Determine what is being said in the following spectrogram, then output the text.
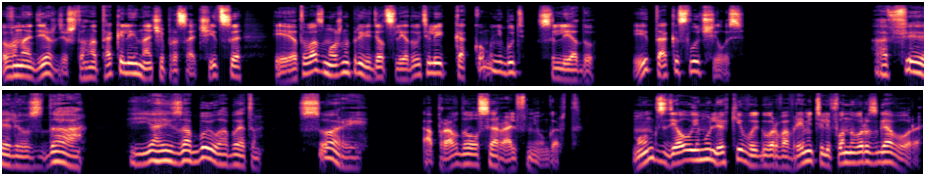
в надежде, что она так или иначе просочится, и это, возможно, приведет следователей к какому-нибудь следу. И так и случилось. «Офелиус, да. Я и забыл об этом. Sorry». — оправдывался Ральф Нюгарт. Мунк сделал ему легкий выговор во время телефонного разговора,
